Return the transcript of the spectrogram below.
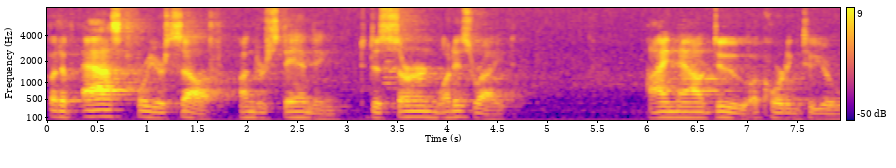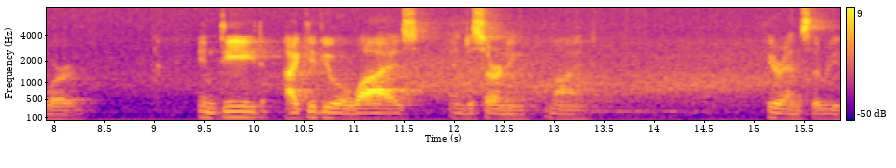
but have asked for yourself understanding to discern what is right, I now do according to your word. Indeed, I give you a wise and discerning mind. Here ends the reading.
